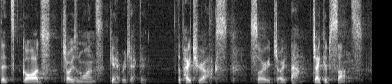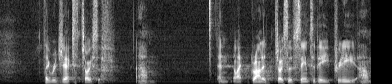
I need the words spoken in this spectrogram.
that God's chosen ones get rejected. The patriarchs, so jo- um, Jacob's sons, they reject Joseph. Um, and, like, granted, Joseph seemed to be pretty um,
